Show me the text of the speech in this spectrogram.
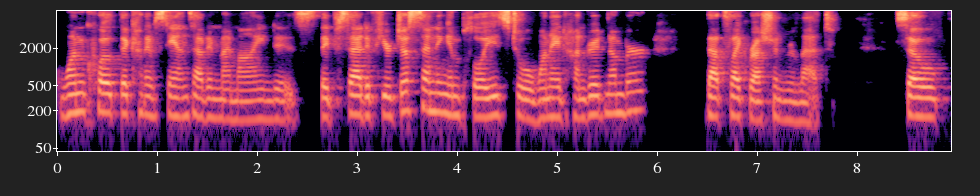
one quote that kind of stands out in my mind is they've said if you're just sending employees to a 1 800 number, that's like Russian roulette. So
